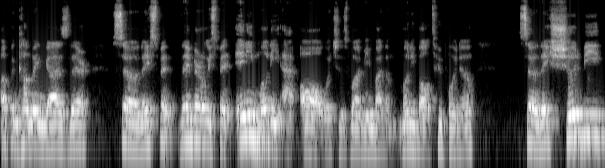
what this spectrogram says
up and coming guys there. So they spent they barely spent any money at all, which is what I mean by the Moneyball 2.0. So they should be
